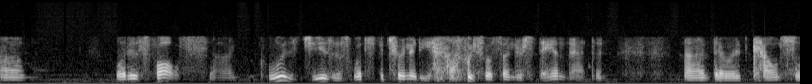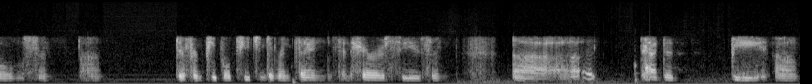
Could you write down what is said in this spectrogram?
um, what is false, uh, who is Jesus, what's the Trinity? How are we supposed to understand that? And uh, there were councils and um, different people teaching different things and heresies, and uh, had to be um,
